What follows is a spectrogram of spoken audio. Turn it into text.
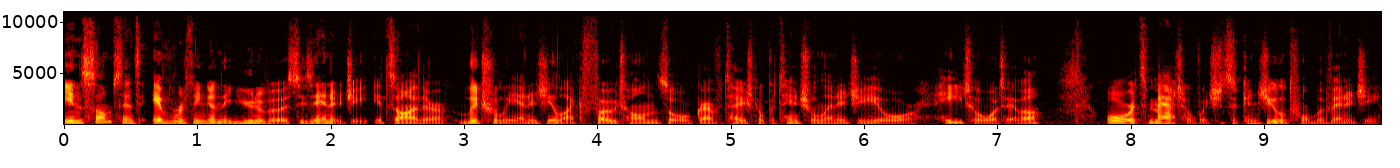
in some sense, everything in the universe is energy. It's either literally energy, like photons or gravitational potential energy or heat or whatever, or it's matter, which is a congealed form of energy.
